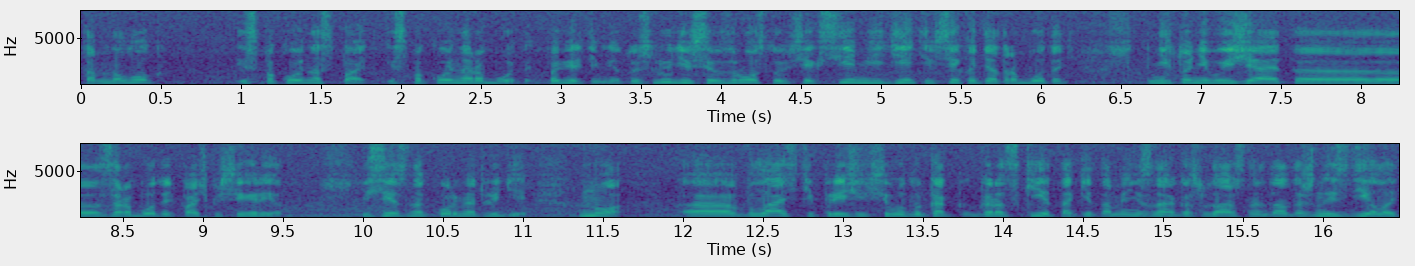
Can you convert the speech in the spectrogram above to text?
там налог и спокойно спать, и спокойно работать. Поверьте мне, то есть люди все взрослые, у всех семьи, дети, все хотят работать. Никто не выезжает э, заработать пачку сигарет. Естественно, кормят людей. Но э, власти, прежде всего, как городские, так и там, я не знаю, государственные, да, должны сделать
